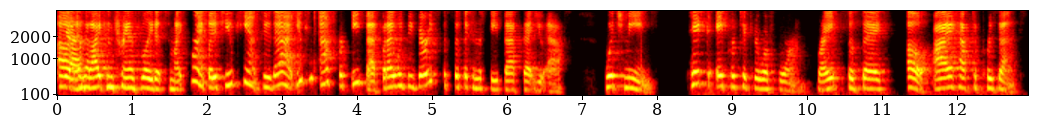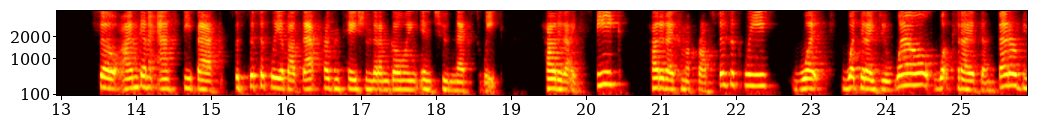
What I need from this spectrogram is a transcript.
uh, yeah. and then I can translate it to my client. But if you can't do that, you can ask for feedback. But I would be very specific in the feedback that you ask, which means pick a particular forum, right? So say, oh, I have to present so I'm going to ask feedback specifically about that presentation that I'm going into next week. How did I speak? How did I come across physically? What what did I do well? What could I have done better? Be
